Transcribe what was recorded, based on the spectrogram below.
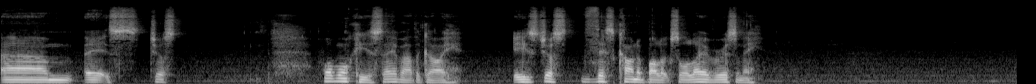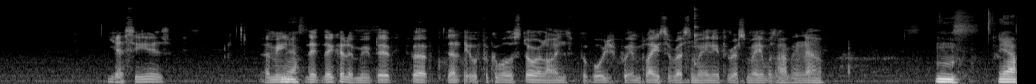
Um, it's just. What more can you say about the guy? He's just this kind of bollocks all over, isn't he? Yes, he is. I mean, Yeah. they, they could have moved it, but then it would fuck up all the storylines. But what would you put in place of WrestleMania if the WrestleMania wasn't happening now? Yeah.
